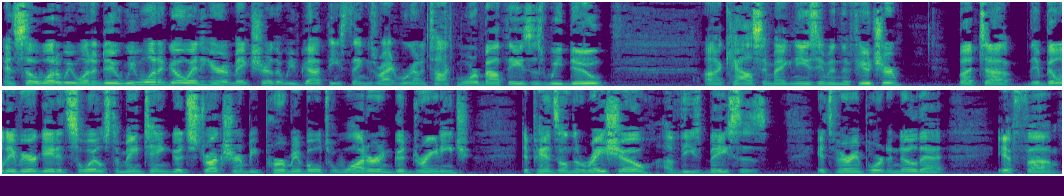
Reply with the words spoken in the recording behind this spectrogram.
And so, what do we want to do? We want to go in here and make sure that we've got these things right. We're going to talk more about these as we do uh, calcium, magnesium in the future. But uh, the ability of irrigated soils to maintain good structure and be permeable to water and good drainage depends on the ratio of these bases. It's very important to know that. If um,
